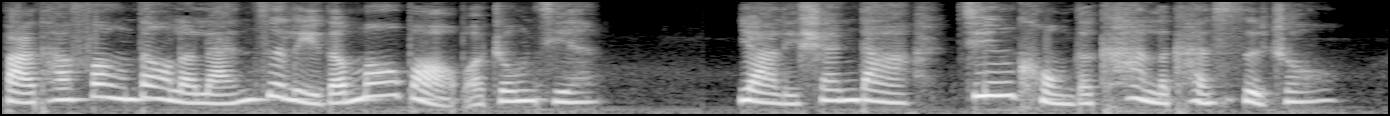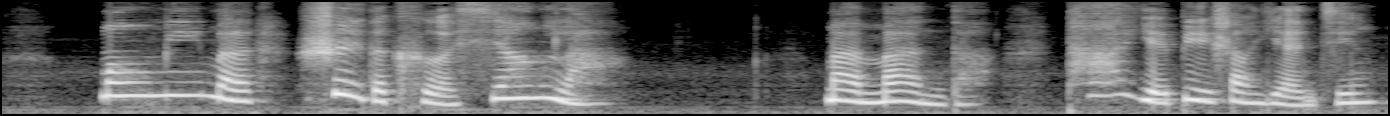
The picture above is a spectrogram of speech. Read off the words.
把它放到了篮子里的猫宝宝中间。亚历山大惊恐地看了看四周，猫咪们睡得可香了。慢慢的，他也闭上眼睛，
